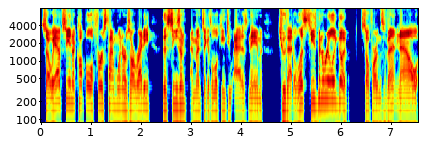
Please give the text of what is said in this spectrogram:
So we have seen a couple of first time winners already this season, and Mensik is looking to add his name to that list. He's been really good so far in this event. Now,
